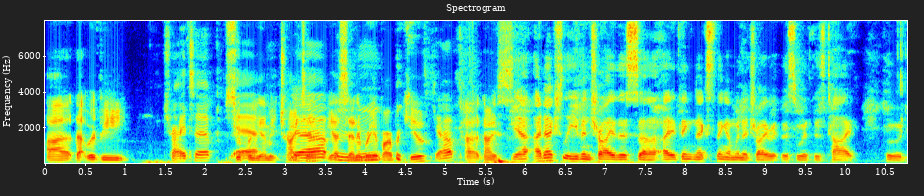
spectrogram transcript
uh, that would be Tri tip. super yummy. Try Yeah, to, yeah, Santa Maria barbecue. Yep. Uh, nice. Yeah, I'd actually even try this. Uh, I think next thing I'm going to try with this with is Thai food.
